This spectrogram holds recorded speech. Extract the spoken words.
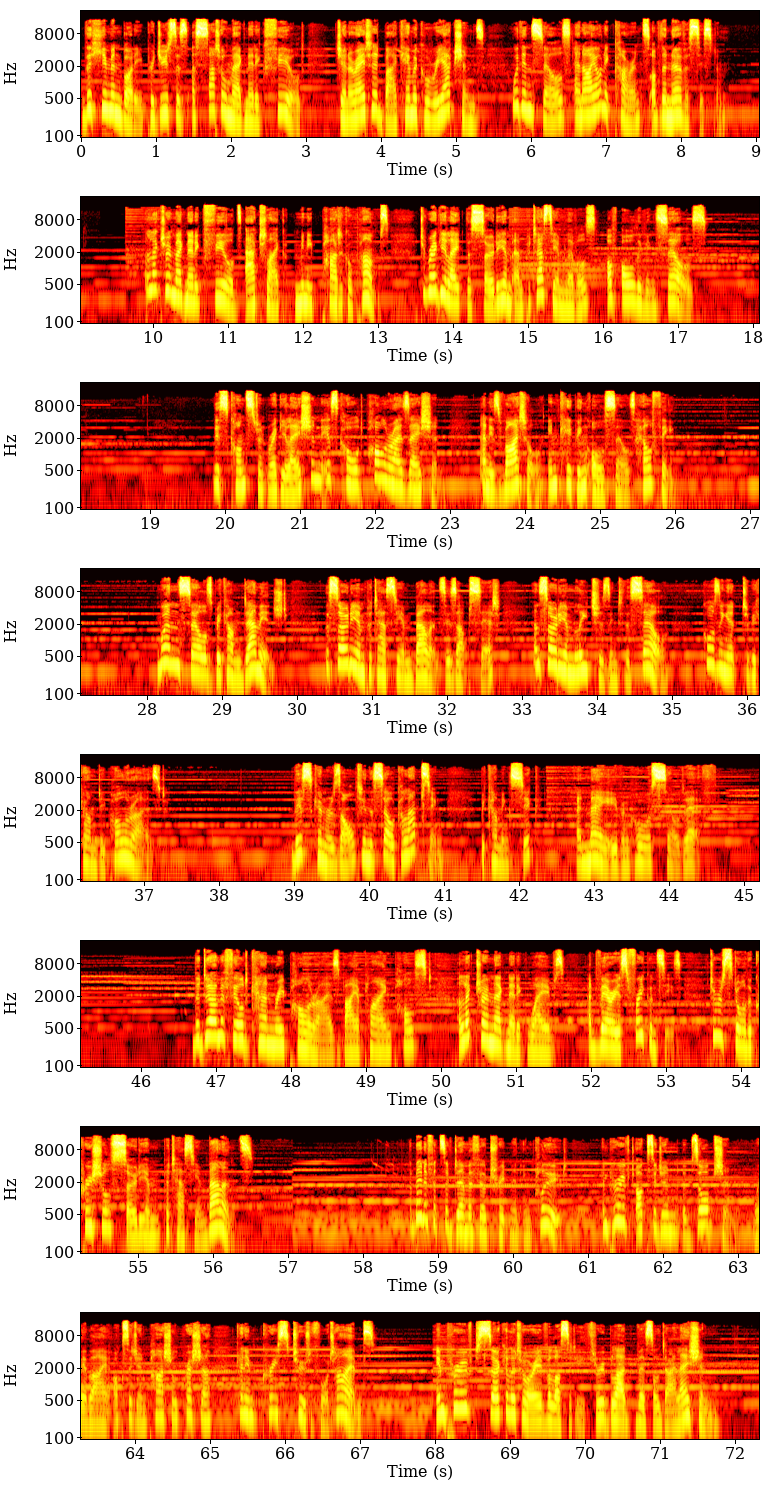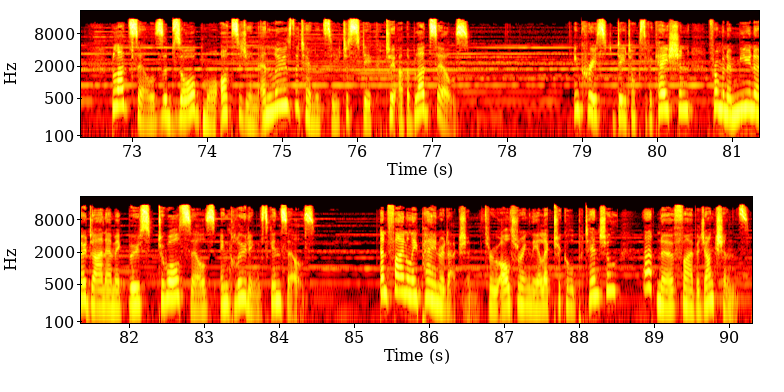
The human body produces a subtle magnetic field generated by chemical reactions within cells and ionic currents of the nervous system. Electromagnetic fields act like mini particle pumps to regulate the sodium and potassium levels of all living cells. This constant regulation is called polarization and is vital in keeping all cells healthy. When cells become damaged, the sodium potassium balance is upset and sodium leaches into the cell, causing it to become depolarized. This can result in the cell collapsing, becoming sick, and may even cause cell death. The dermafield can repolarize by applying pulsed electromagnetic waves at various frequencies to restore the crucial sodium potassium balance. The benefits of derma field treatment include improved oxygen absorption, whereby oxygen partial pressure can increase two to four times, improved circulatory velocity through blood vessel dilation. Blood cells absorb more oxygen and lose the tendency to stick to other blood cells. Increased detoxification from an immunodynamic boost to all cells, including skin cells. And finally, pain reduction through altering the electrical potential at nerve fibre junctions.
